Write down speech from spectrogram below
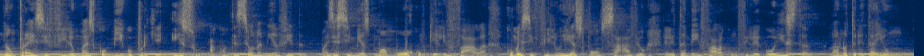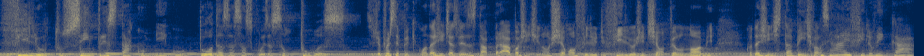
não para esse filho, mas comigo, porque isso aconteceu na minha vida. Mas esse mesmo amor com que ele fala, como esse filho irresponsável, ele também fala com um filho egoísta. Lá no 31, filho, tu sempre está comigo, todas essas coisas são tuas. Você já percebeu que quando a gente às vezes está brabo, a gente não chama o filho de filho, a gente chama pelo nome? Quando a gente está bem, a gente fala assim, ai filho, vem cá.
